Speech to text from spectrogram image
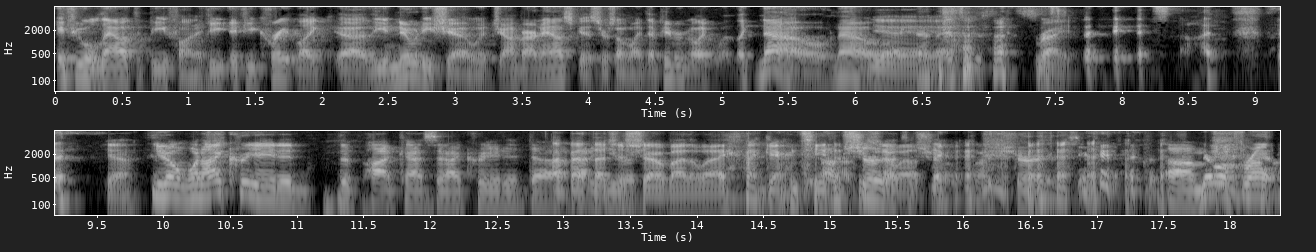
if you allow it to be fun. If you if you create like uh, the annuity show with John Baranauskas or something like that, people are like, like no, no, yeah, yeah, yeah. It's, it's, it's, right. It's not. yeah, you know, when I created the podcast that I created, uh, I bet that's a show. By the way, I guarantee. I'm sure that's a show. There. I'm sure it is. Um, no front.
